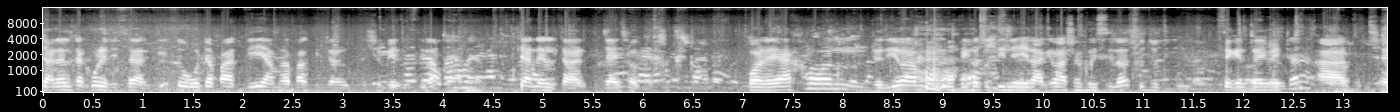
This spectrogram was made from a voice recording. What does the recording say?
চ্যানেলটা করে দিচ্ছে আর কি। তো ওটা পার দিয়ে আমরা বাকি চ্যানেল উদ্দেশ্যে বের হচ্ছিলাম চ্যানেলটা আর কি, যাই হোক। পরে এখন যদিও আমরা বিগত দিনে এর আগেও আসা হয়েছিল, সুযোগ সেকেন্ড টাইম এটা। আর হচ্ছে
